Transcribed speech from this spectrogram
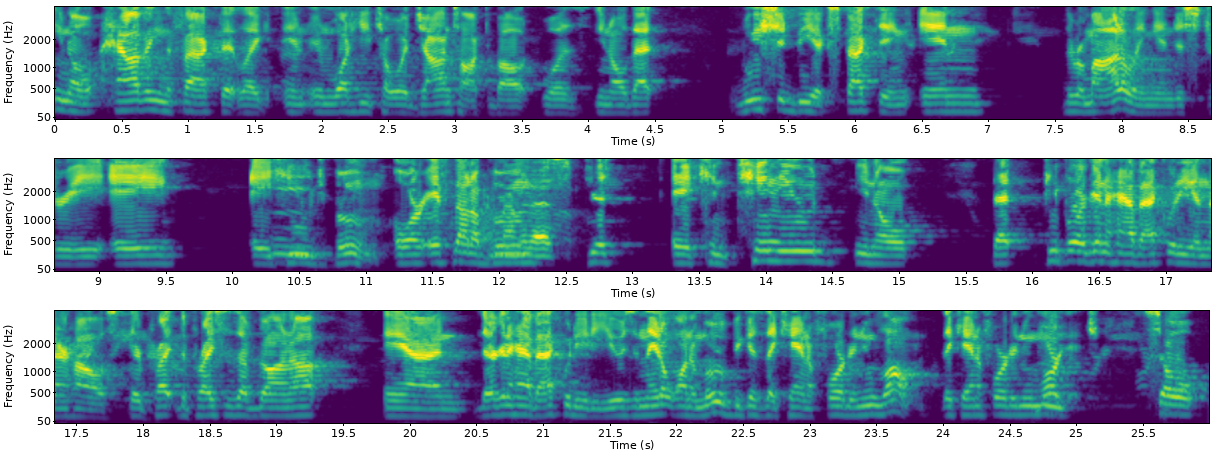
you know, having the fact that like in, in what he told what John talked about was, you know, that we should be expecting in the remodeling industry a a mm. huge boom, or if not a boom, just a continued, you know, that people are going to have equity in their house. Their pri- the prices have gone up and they're going to have equity to use and they don't want to move because they can't afford a new loan. They can't afford a new hmm. mortgage. So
